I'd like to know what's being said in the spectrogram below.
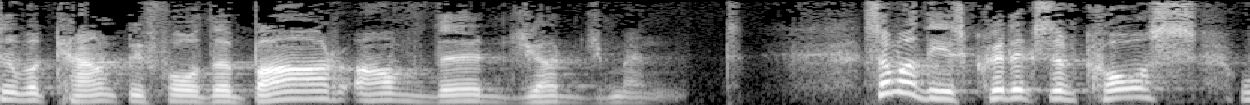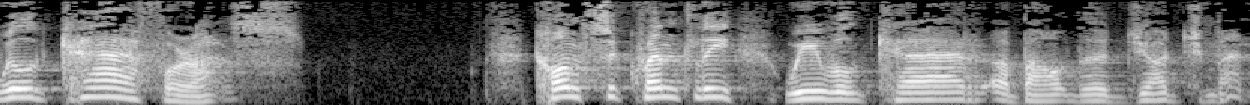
to account before the bar of the judgment. Some of these critics, of course, will care for us. Consequently, we will care about the judgment.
